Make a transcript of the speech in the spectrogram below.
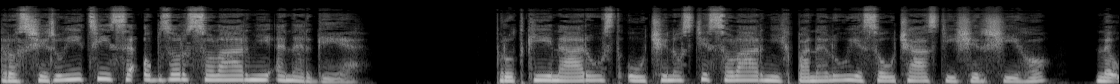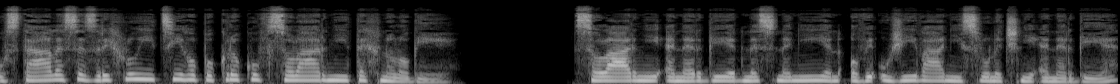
Rozšiřující se obzor solární energie. Prudký nárůst účinnosti solárních panelů je součástí širšího, neustále se zrychlujícího pokroku v solární technologii. Solární energie dnes není jen o využívání sluneční energie,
